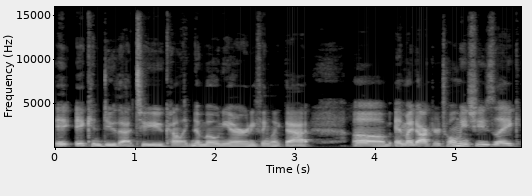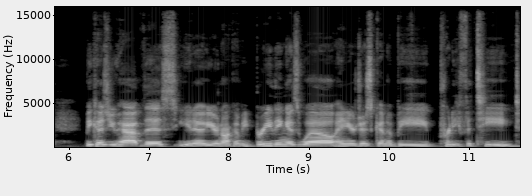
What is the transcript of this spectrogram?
It, it can do that to you, kind of like pneumonia or anything like that. Um, and my doctor told me, she's like, because you have this, you know, you're not going to be breathing as well and you're just going to be pretty fatigued.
